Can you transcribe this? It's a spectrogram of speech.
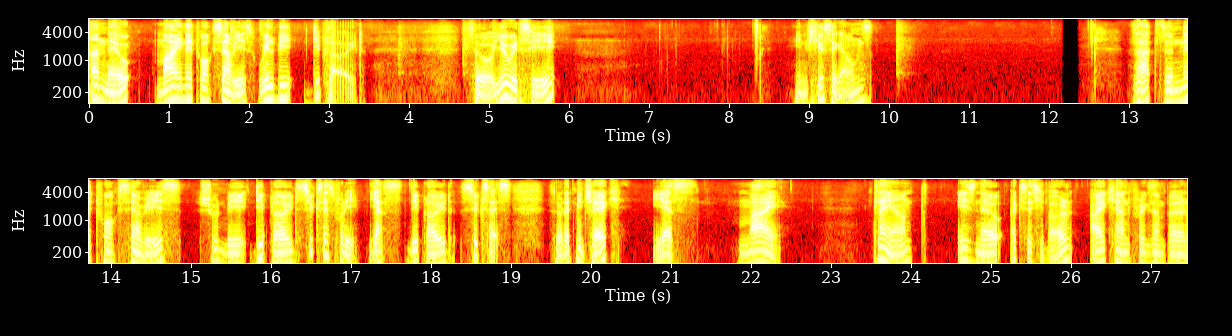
and now my network service will be deployed. So you will see in a few seconds that the network service should be deployed successfully. Yes, deployed success. So let me check. Yes, my client is now accessible. I can, for example,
